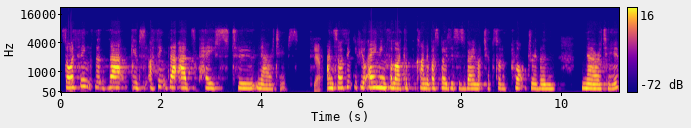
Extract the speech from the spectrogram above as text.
so I think that that gives I think that adds pace to narratives. Yeah. And so I think if you're aiming for like a kind of, I suppose this is very much a sort of plot driven narrative.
